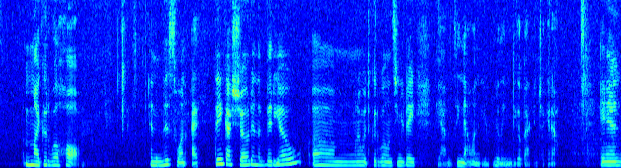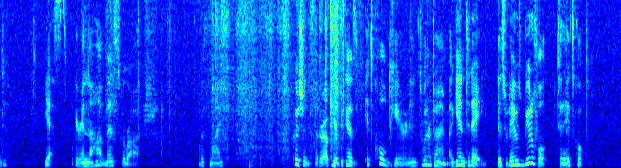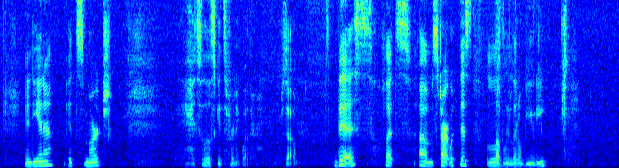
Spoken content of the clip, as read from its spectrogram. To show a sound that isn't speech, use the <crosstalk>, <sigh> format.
my Goodwill haul. And this one, I think I showed in the video um, when I went to Goodwill on senior day. If you haven't seen that one, you really need to go back and check it out. And yes, we're in the hot mess garage with my cushions that are up here because it's cold here and it's wintertime. Again, today. Yesterday was beautiful. Today it's cold. Indiana, it's March it's a little schizophrenic weather. So, this, let's um, start with this lovely little beauty.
